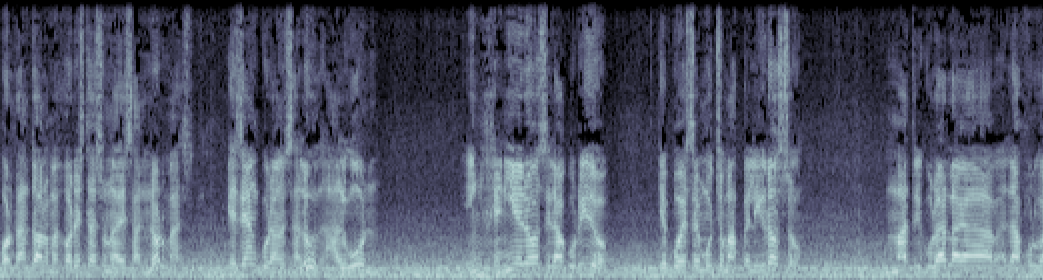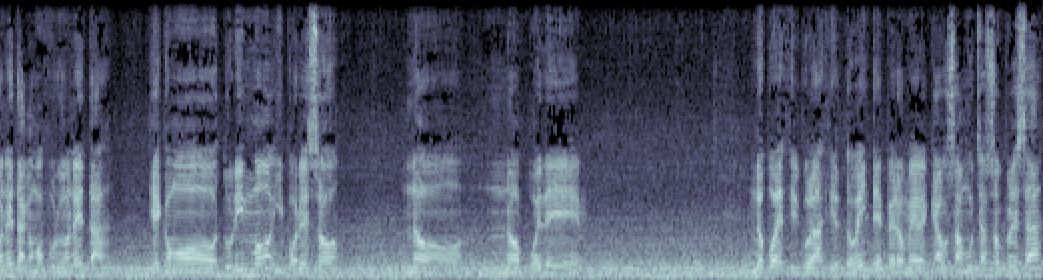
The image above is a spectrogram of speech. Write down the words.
Por tanto, a lo mejor esta es una de esas normas, que se han curado en salud. algún ingeniero se le ha ocurrido que puede ser mucho más peligroso matricular la, furgoneta como furgoneta que como turismo y por eso no, no puede no puede circular a 120, pero me causa mucha sorpresa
